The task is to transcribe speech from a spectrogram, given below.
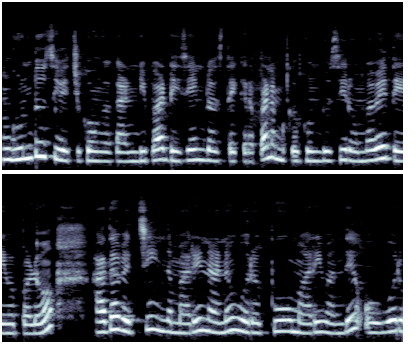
குண்டூசி வச்சுக்கோங்க. கண்டிப்பாக டிசைன் ப்ளவுஸ் தைக்கிறப்ப நமக்கு குண்டூசி ரொம்பவே தேவைப்படும். அதை வச்சு இந்த மாதிரி நான் ஒரு பூ மாதிரி வந்து ஒவ்வொரு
